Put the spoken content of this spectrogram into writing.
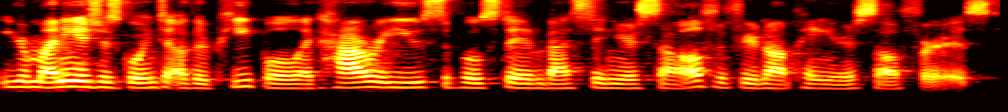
your money is just going to other people. Like, how are you supposed to invest in yourself if you're not paying yourself first?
